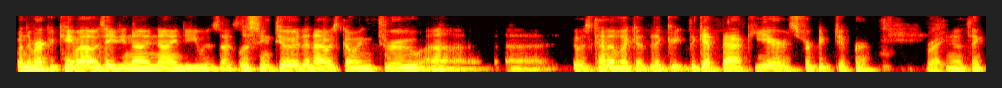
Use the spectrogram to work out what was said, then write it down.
when the record came out, it was 89, 90, was I was listening to it and I was going through, uh, uh, it was kind of like a, the, the get back years for Big Dipper. Right. You know, things,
